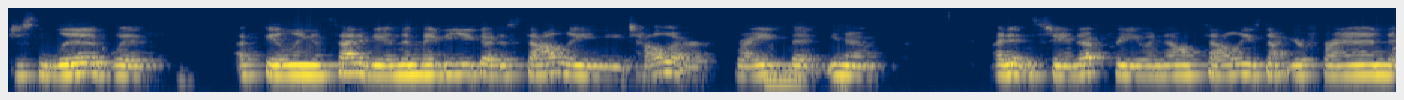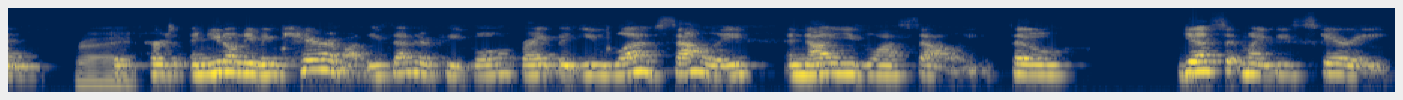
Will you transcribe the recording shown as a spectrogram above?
just live with a feeling inside of you and then maybe you go to sally and you tell her right mm-hmm. that you know I didn't stand up for you, and now Sally's not your friend, and right, person, and you don't even care about these other people, right? But you love Sally, and now you've lost Sally. So, yes, it might be scary,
